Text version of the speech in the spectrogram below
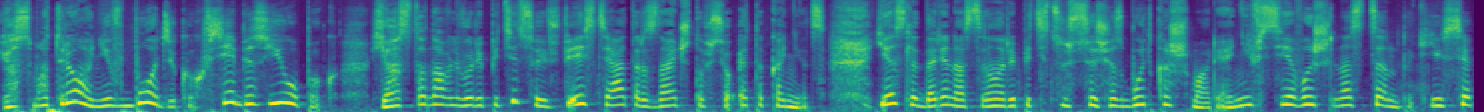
Я смотрю, они в бодиках, все без юбок. Я останавливаю репетицию, и весь театр знает, что все, это конец. Если Дарина остановила репетицию, все, сейчас будет кошмар. И они все вышли на сцену, такие все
